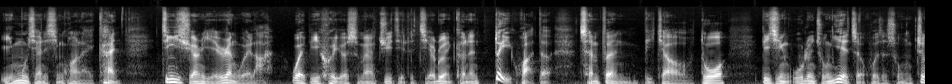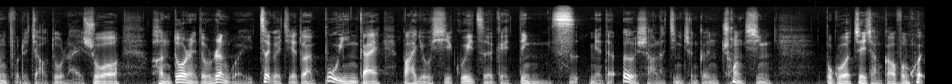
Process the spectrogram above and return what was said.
以目前的情况来看，经济学人也认为啦。未必会有什么样具体的结论，可能对话的成分比较多。毕竟，无论从业者或者从政府的角度来说，很多人都认为这个阶段不应该把游戏规则给定死，免得扼杀了竞争跟创新。不过，这场高峰会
